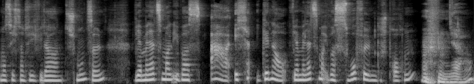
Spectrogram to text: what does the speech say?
muss ich natürlich wieder schmunzeln. Wir haben ja letztes Mal übers ah ich genau, wir haben ja letztes Mal über Swaffeln gesprochen. ja.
